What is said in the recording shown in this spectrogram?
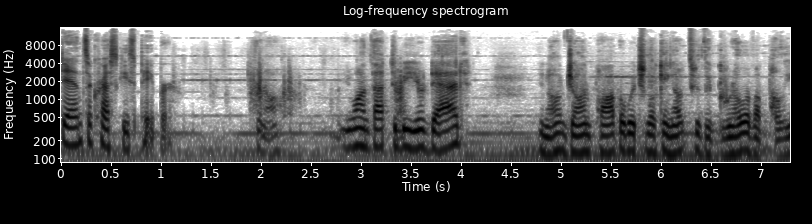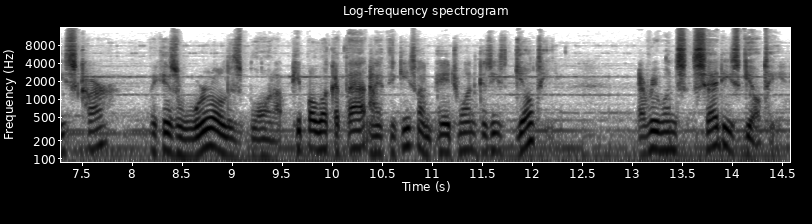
Dan Zakreski's paper. You know, you want that to be your dad? You know, John Popowich looking out through the grill of a police car? Like his world is blown up. People look at that and I think he's on page one because he's guilty. Everyone's said he's guilty.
